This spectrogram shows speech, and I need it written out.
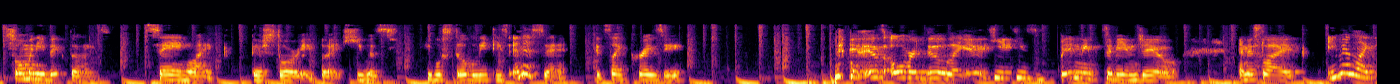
so many victims saying like their story, but he was, people still believe he's innocent. It's like crazy. it's overdue. Like it, he, he's been to be in jail. And it's like, even like,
